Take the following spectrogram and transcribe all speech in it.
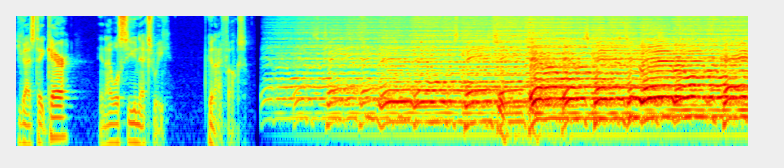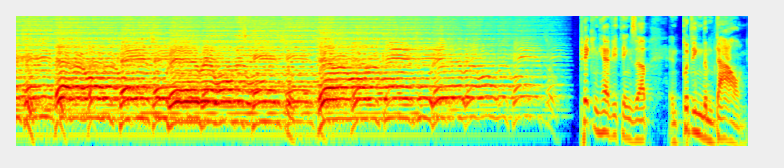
You guys take care, and I will see you next week. Good night, folks. Everyone canceled. Everyone canceled. Everyone canceled. Picking heavy things up and putting them down.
